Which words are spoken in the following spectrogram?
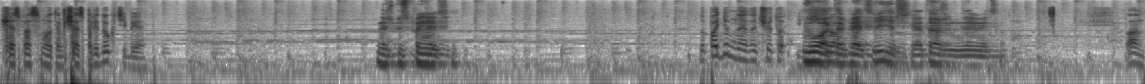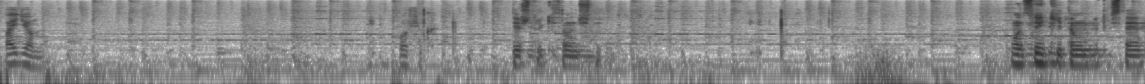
Сейчас посмотрим, сейчас приду к тебе. Даже без понятия. Ну пойдем, наверное, что-то... Вот, Ё- опять, видишь, я тоже не заметил. Ладно, пойдем. Пофиг. Две штуки солнечные. Вон какие там ублюдки стоят.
